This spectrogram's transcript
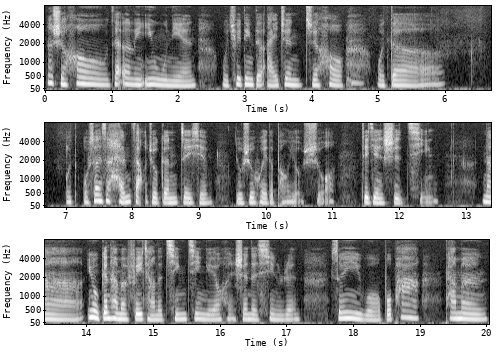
那时候，在二零一五年，我确定得癌症之后，我的我我算是很早就跟这些读书会的朋友说这件事情。那因为我跟他们非常的亲近，也有很深的信任，所以我不怕他们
